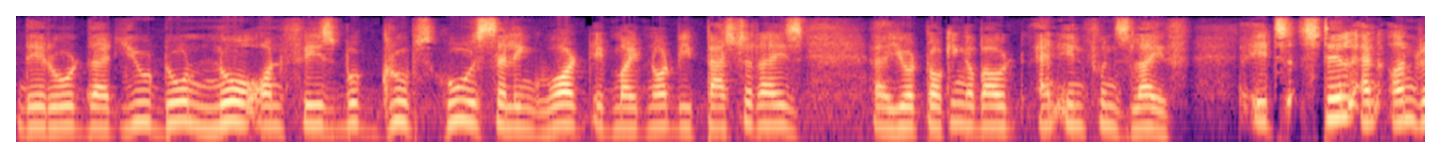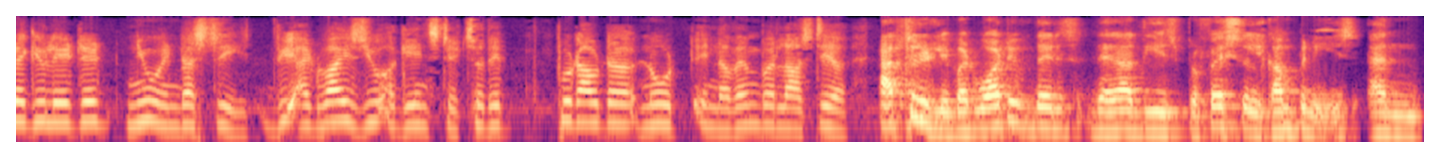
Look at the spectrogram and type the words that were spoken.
they wrote that you don't know on Facebook groups who is selling what. It might not be pasteurized. Uh, you're talking about an infant's life. It's still an unregulated new industry. We advise you against it. So they put out a note in November last year. Absolutely, but what if there is there are these professional companies and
